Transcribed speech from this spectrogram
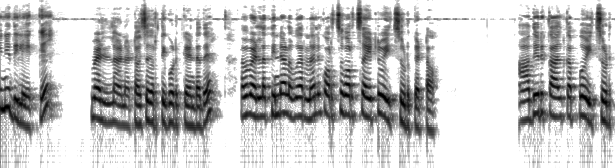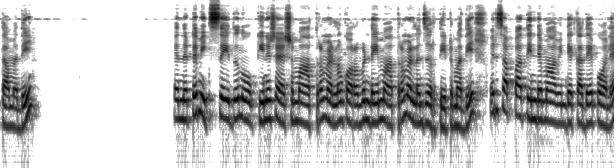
ഇനി ഇതിലേക്ക് വെള്ളമാണ് കേട്ടോ ചേർത്തി കൊടുക്കേണ്ടത്. അപ്പോൾ വെള്ളത്തിന്റെ അളവ് പറഞ്ഞാൽ കുറച്ച് കുറച്ചായിട്ട് ഒഴിച്ചു കൊടുക്കട്ടോ ആദ്യം ഒരു കാൽ കപ്പ് ഒഴിച്ചു കൊടുത്താൽ മതി. എന്നിട്ട് മിക്സ് ചെയ്ത് നോക്കിയതിന് ശേഷം മാത്രം വെള്ളം കുറവുണ്ടെങ്കിൽ മാത്രം വെള്ളം ചേർത്തിയിട്ട് മതി. ഒരു ചപ്പാത്തിന്റെ മാവിന്റെ ഒക്കെ അതേപോലെ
